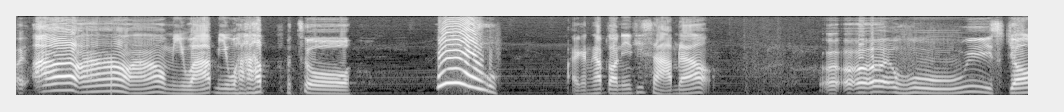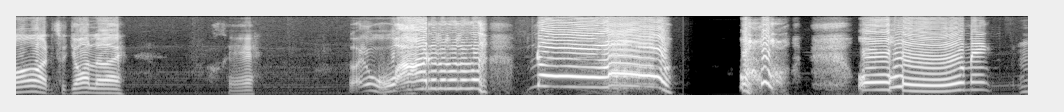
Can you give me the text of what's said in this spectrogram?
อ้าวอ้าวอ้าวมีวาร์ปมีวาร์ปโธ่วู้ไปกันครับตอนนี้ที่สามแล้วเออเออเออโอ้โหสุดยอดสุดยอดเลยโอเคเอ้ยโอ้าว no no no no no no โอ้โหโอ้โหแม่งอื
